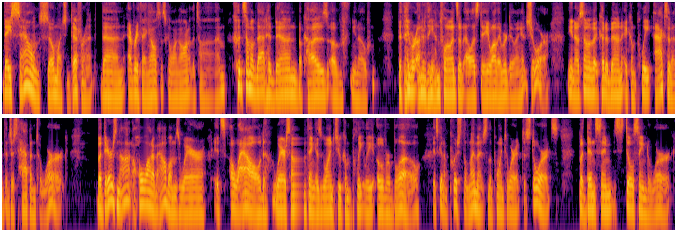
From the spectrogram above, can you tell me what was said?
they sound so much different than everything else that's going on at the time. Could some of that have been because of, you know, that they were under the influence of LSD while they were doing it? Sure. You know, some of it could have been a complete accident that just happened to work. But there's not a whole lot of albums where it's allowed where something is going to completely overblow. It's going to push the limits to the point to where it distorts, but then seem, still seem to work.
